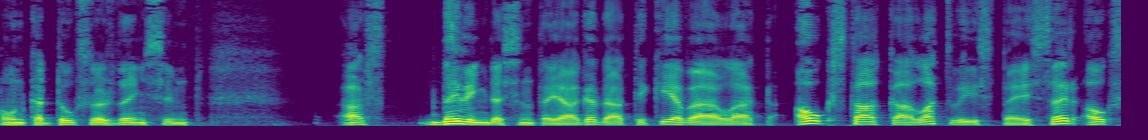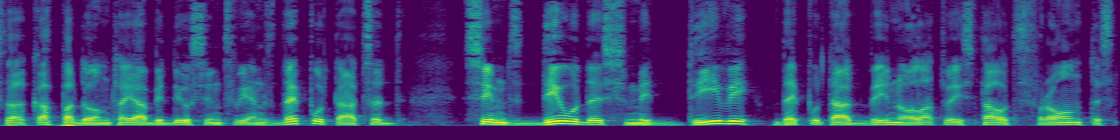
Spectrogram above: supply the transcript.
Un kad 1908 90. gadā tika ievēlēta augstākā Latvijas PSR, augstākā padoma, tajā bija 201 deputāts, tad 122 deputāti bija no Latvijas Tautas frontes.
